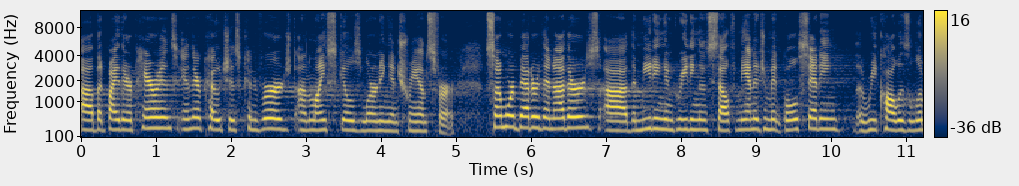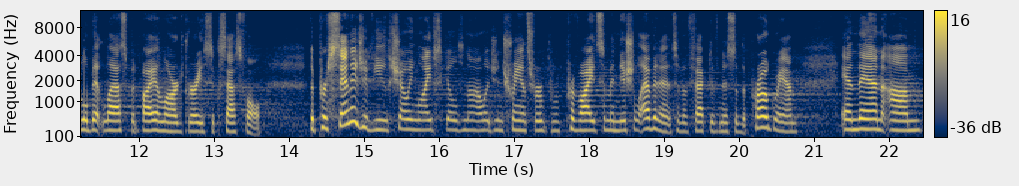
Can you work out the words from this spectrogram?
uh, but by their parents and their coaches converged on life skills learning and transfer. Some were better than others. Uh, the meeting and greeting and self-management goal setting, the recall was a little bit less, but by and large very successful. The percentage of youth showing life skills knowledge and transfer provides some initial evidence of effectiveness of the program. And then um,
